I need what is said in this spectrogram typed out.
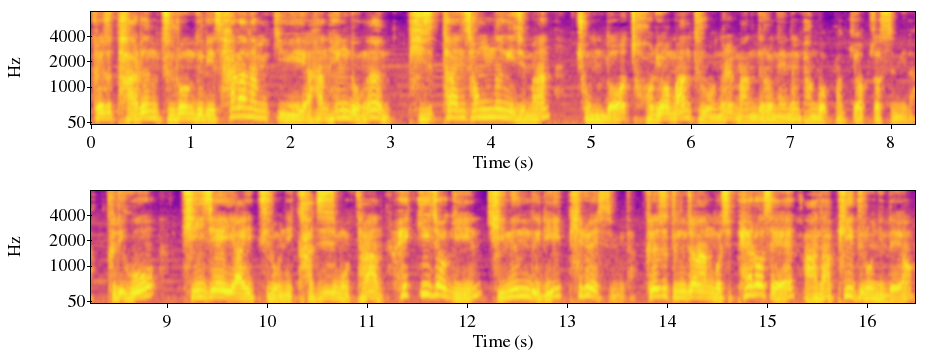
그래서 다른 드론들이 살아남기 위해 한 행동은 비슷한 성능이지만 좀 더 저렴한 드론을 만들어내는 방법밖에 없었습니다. 그리고 DJI 드론이 가지지 못한 획기적인 기능들이 필요했습니다. 그래서 등장한 것이 페럿의 아나피 드론인데요.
